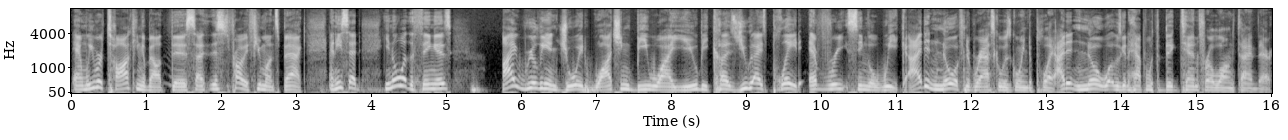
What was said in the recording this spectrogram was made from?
And we were talking about this. I, this is probably a few months back, and he said, "You know what the thing is? I really enjoyed watching BYU because you guys played every single week. I didn't know if Nebraska was going to play. I didn't know what was going to happen with the Big Ten for a long time there.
